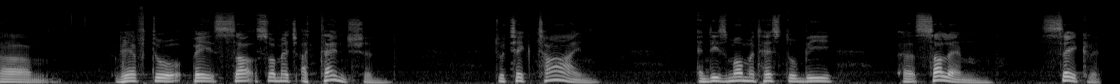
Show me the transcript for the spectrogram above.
um, we have to pay so, so much attention, to take time, and this moment has to be uh, solemn, sacred.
